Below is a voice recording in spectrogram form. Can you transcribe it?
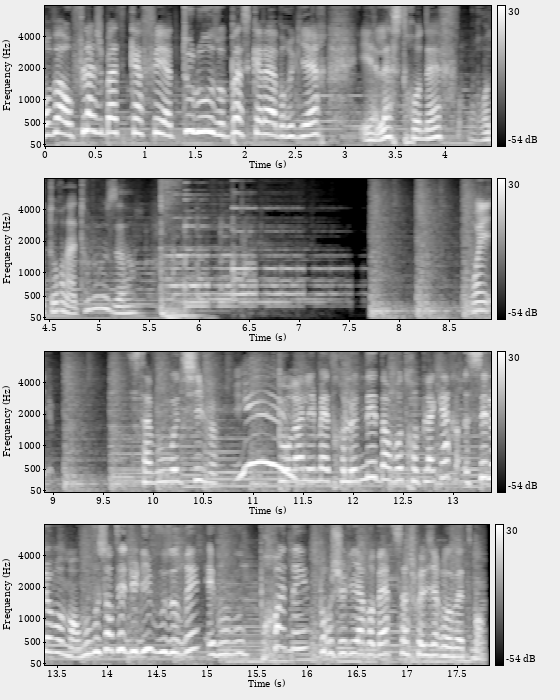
On va au Flashback Café à Toulouse, au Pascala à Bruguière et à l'Astronef. On retourne à Toulouse. Oui, ça vous motive pour aller mettre le nez dans votre placard, c'est le moment. Vous vous sortez du livre, vous ouvrez et vous vous prenez pour Julia Roberts à choisir vos vêtements.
